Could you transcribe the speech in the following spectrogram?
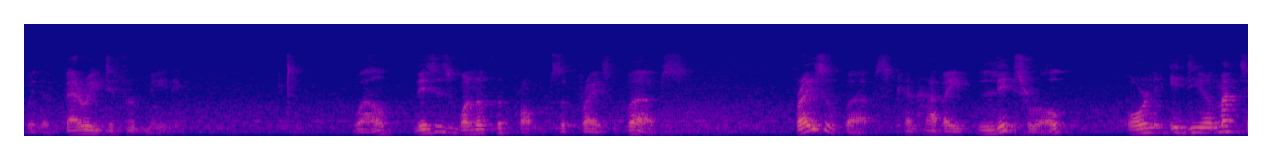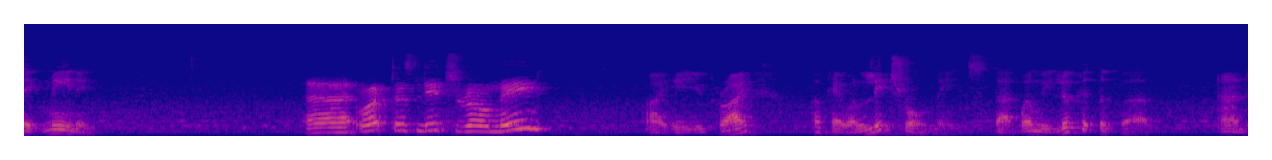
with a very different meaning? Well, this is one of the problems of phrasal verbs. Phrasal verbs can have a literal or an idiomatic meaning. Uh, what does literal mean? I hear you cry. Okay, well, literal means that when we look at the verb and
